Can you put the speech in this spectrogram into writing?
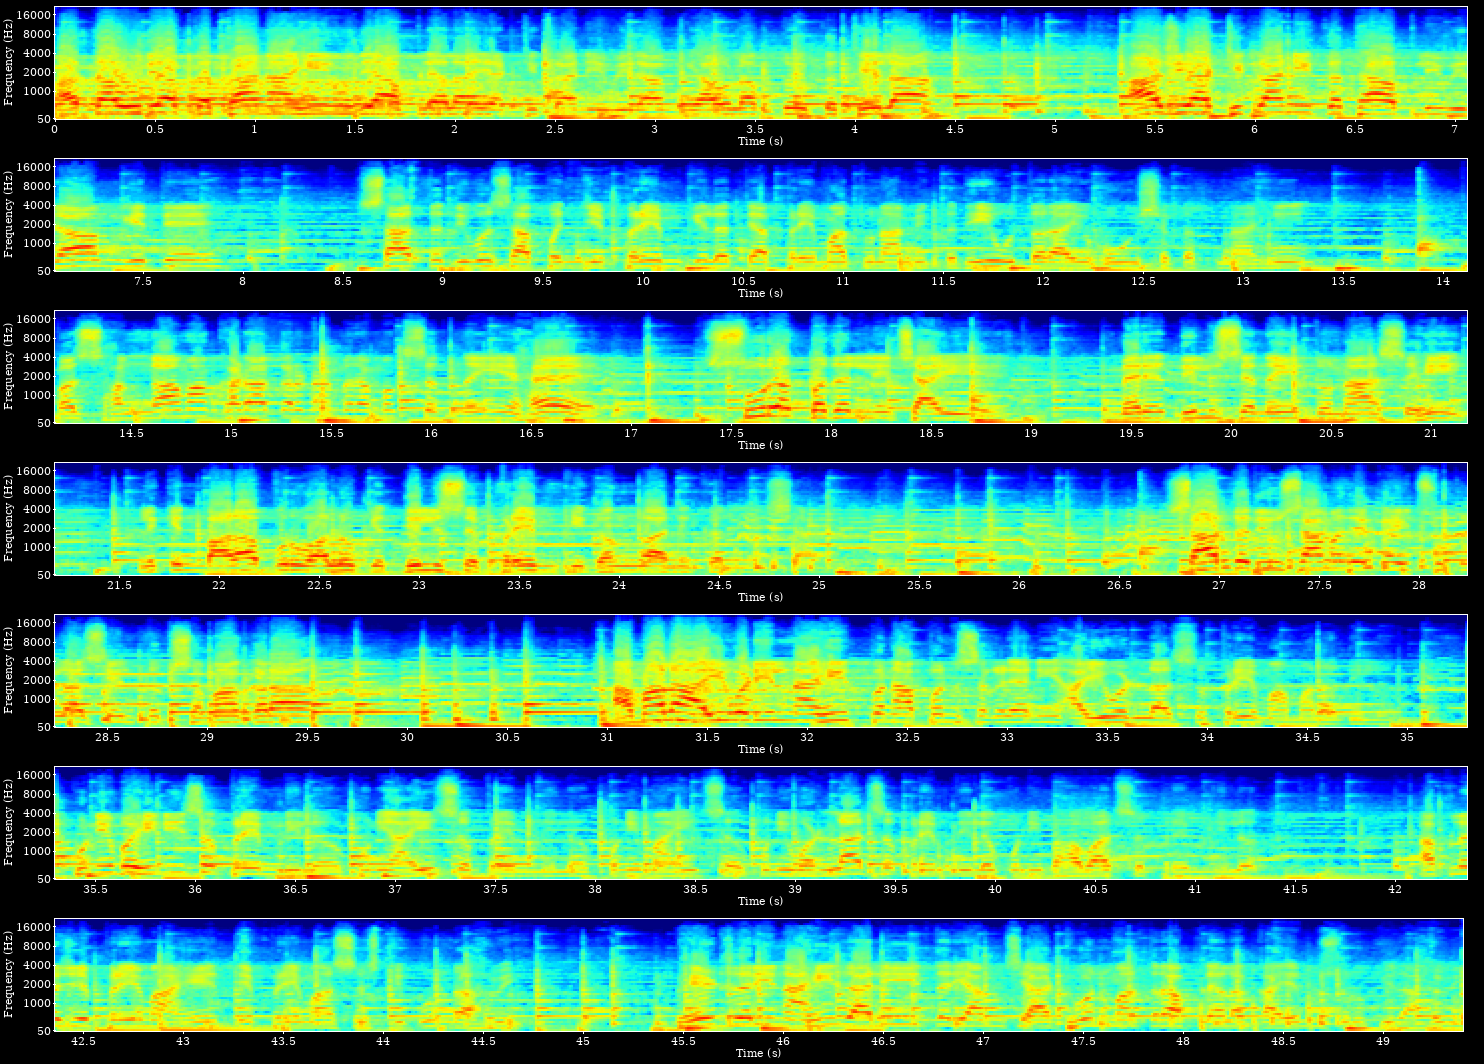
आता उद्या कथा नाही उद्या आपल्याला या ठिकाणी विराम घ्यावा लागतोय कथेला. आज या ठिकाणी कथा आपली विराम घेते. सात दिवस आपण जे प्रेम केलं त्या प्रेमातून आम्ही कधीही उतराई होऊ शकत नाही. बस हंगामा खड़ा करना मेरा मकसद नहीं है. सूरत बदलनी चाहिए. मेरे दिल से नहीं तो ना सही लेकिन बालापुर वालों के दिल से प्रेम की गंगा निकलनी चाहिए। सात दिवसामध्ये काही चुकलं असेल तर क्षमा करा. आम्हाला आई वडील नाहीत पण आपण सगळ्यांनी आई वडिलाचं प्रेम आम्हाला दिलं. कुणी बहिणीचं प्रेम दिलं कुणी आईचं प्रेम दिलं कुणी माईचं कुणी वडिलाचं प्रेम दिलं कुणी भावाचं प्रेम दिलं. आपलं जे प्रेम आहे ते प्रेम असंच टिकून राहावे. भेट जरी नाही झाली तरी आमची आठवण मात्र आपल्याला कायमस्वरूपी राहावी.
